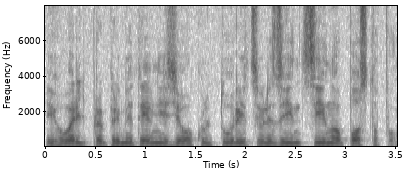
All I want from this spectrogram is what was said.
і говорять про примітивність його культури і цивілізаційного поступу.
